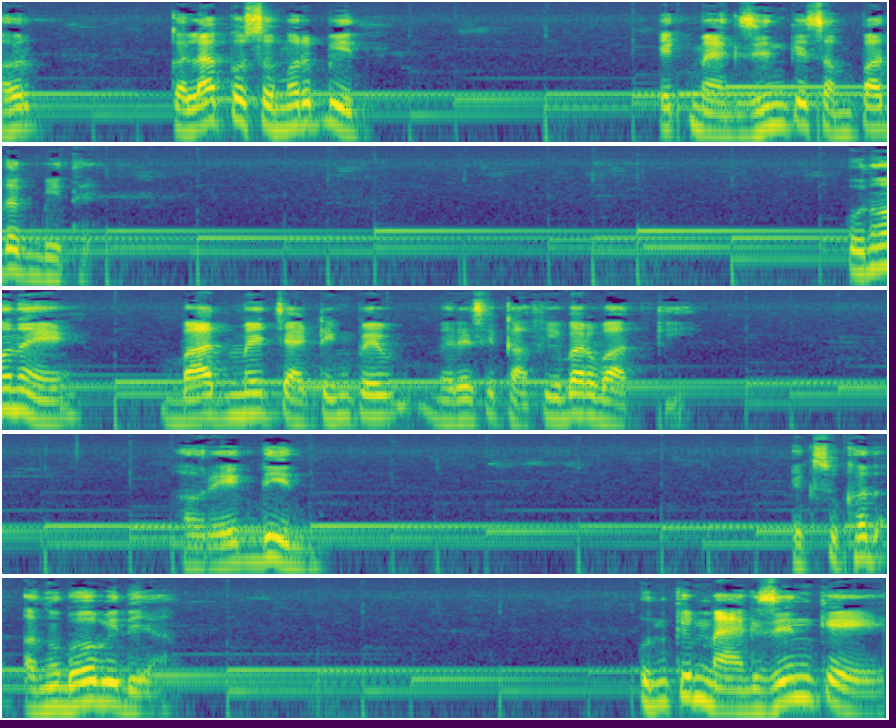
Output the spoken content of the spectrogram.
और कला को समर्पित एक मैगजीन के संपादक भी थे। उन्होंने बाद में चैटिंग पे मेरे से काफ़ी बार बात की। और एक दिन एक सुखद अनुभव भी दिया। उनकी मैगजीन के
